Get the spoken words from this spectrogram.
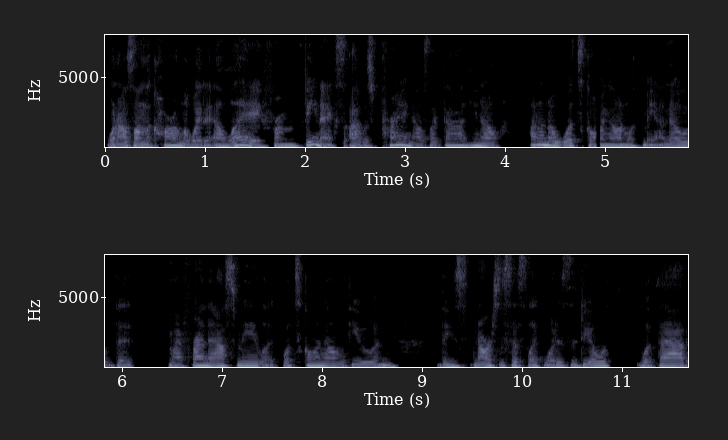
when I was on the car on the way to LA from Phoenix, I was praying. I was like, God, you know, I don't know what's going on with me. I know that my friend asked me like what's going on with you and these narcissists like what is the deal with with that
